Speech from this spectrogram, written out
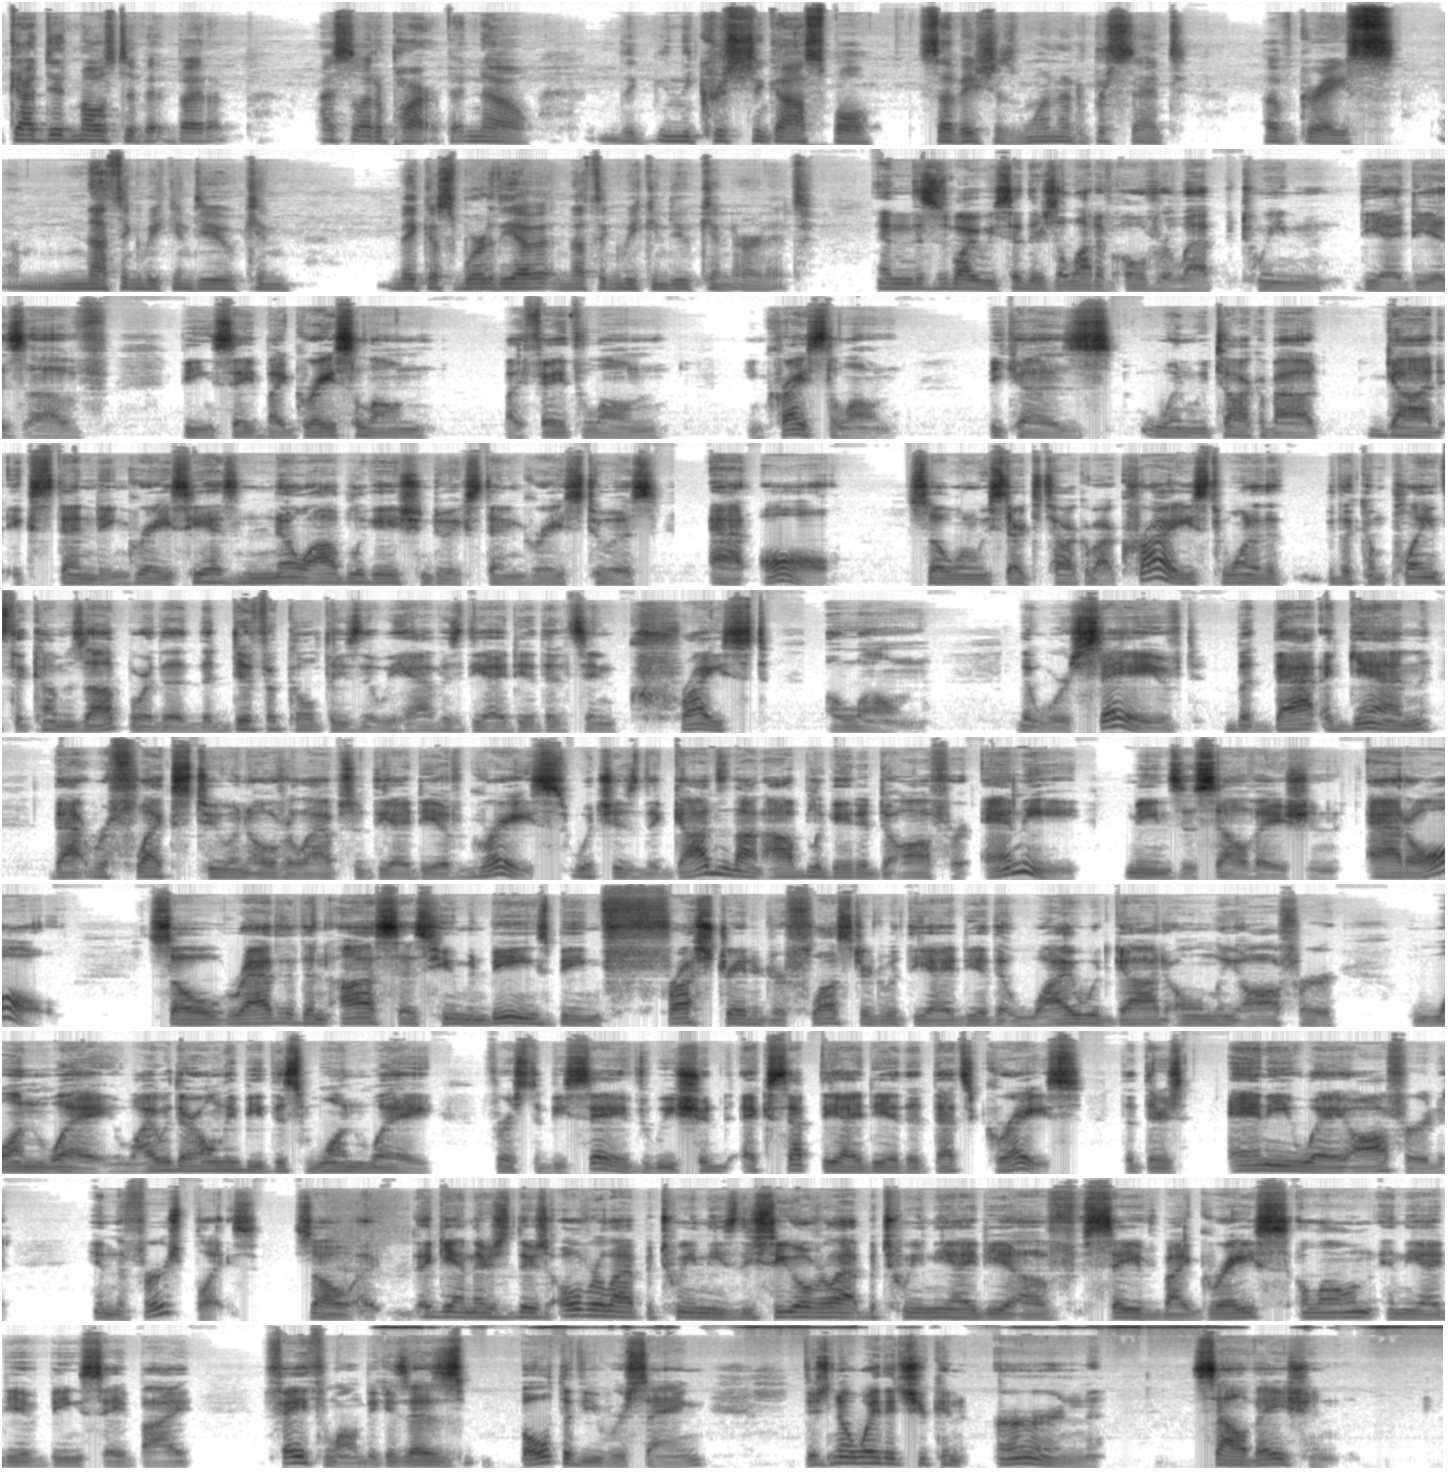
God did most of it, but I still had a part. But no, the, in the Christian gospel, salvation is 100% of grace. Um, nothing we can do can make us worthy of it. and Nothing we can do can earn it. And this is why we said there's a lot of overlap between the ideas of being saved by grace alone, by faith alone, in Christ alone. Because when we talk about God extending grace, he has no obligation to extend grace to us at all. So when we start to talk about Christ, one of the, the complaints that comes up or the, the difficulties that we have is the idea that it's in Christ alone that we're saved. But that again, that reflects to and overlaps with the idea of grace, which is that God's not obligated to offer any means of salvation at all. So rather than us as human beings being frustrated or flustered with the idea that why would God only offer one way? Why would there only be this one way for us to be saved? We should accept the idea that that's grace, that there's any way offered in the first place. So uh, again, there's there's overlap between these. You see overlap between the idea of saved by grace alone and the idea of being saved by faith alone. Because as both of you were saying, there's no way that you can earn salvation.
